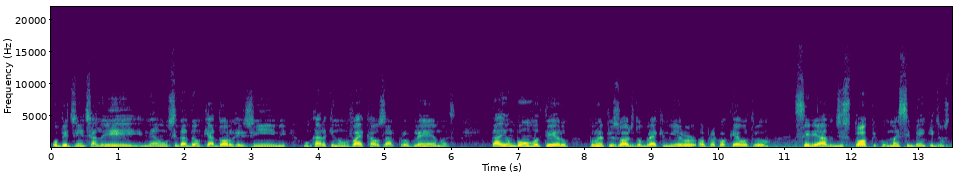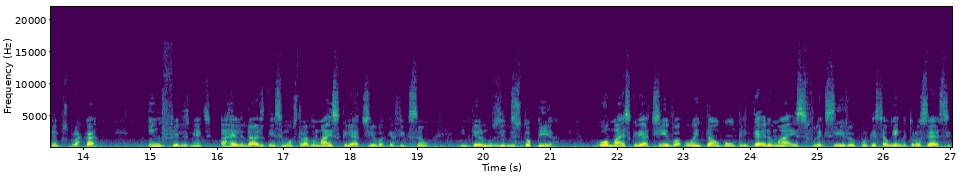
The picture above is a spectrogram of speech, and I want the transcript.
obediente à lei, né? um cidadão que adora o regime, um cara que não vai causar problemas. Está aí um bom roteiro para um episódio do Black Mirror ou para qualquer outro seriado distópico. Mas se bem que de uns tempos para cá, infelizmente, a realidade tem se mostrado mais criativa que a ficção em termos de distopia. Ou mais criativa, ou então com um critério mais flexível, porque se alguém me trouxesse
